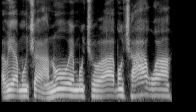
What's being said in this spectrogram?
Había mucha nube, mucho, ah, mucha agua.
